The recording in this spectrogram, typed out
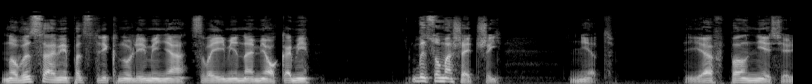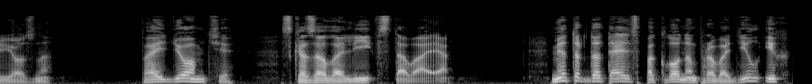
но вы сами подстрикнули меня своими намеками. Вы сумасшедший. Нет, я вполне серьезно. Пойдемте, сказала Ли, вставая. Метрдотель с поклоном проводил их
